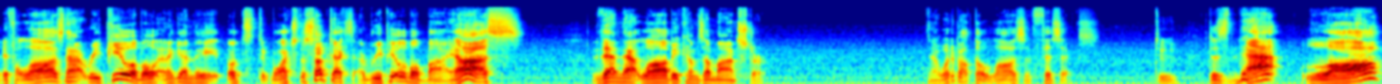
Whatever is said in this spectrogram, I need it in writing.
if a law is not repealable, and again, the let's watch the subtext, uh, repealable by us, then that law becomes a monster. Now, what about the laws of physics? Do does that law?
